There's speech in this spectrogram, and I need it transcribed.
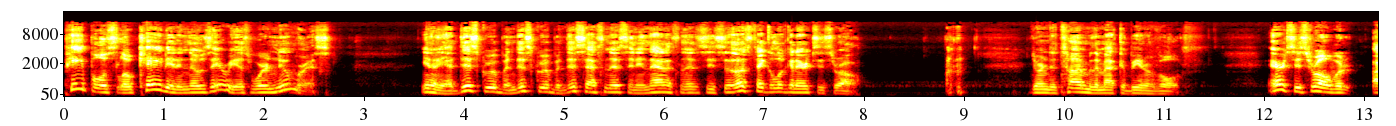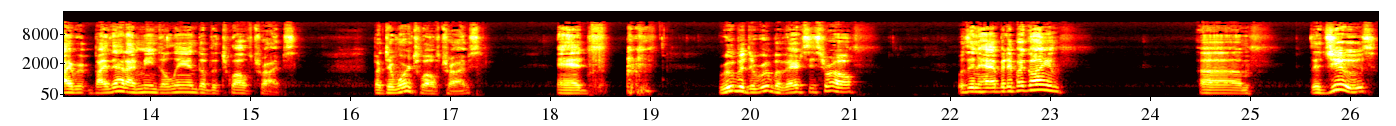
peoples located in those areas were numerous. You know, you had this group and this group and this ethnicity and that ethnicity. So let's take a look at Eretz Yisrael during the time of the Maccabean revolt. Eretz Yisrael would, I, by that I mean the land of the 12 tribes. But there weren't 12 tribes. And Ruba the Ruba of Eretz Yisrael was inhabited by Goyim. Um, the Jews,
